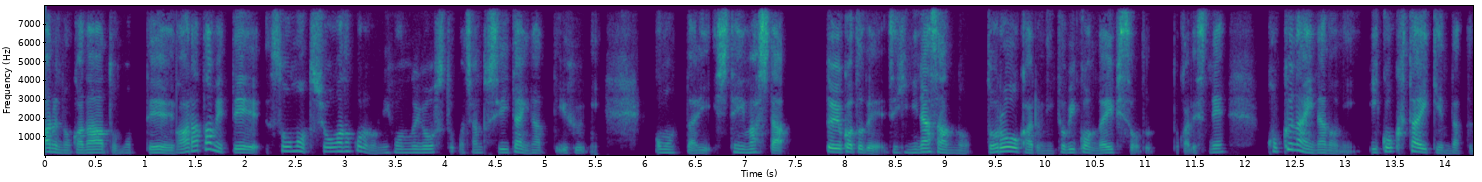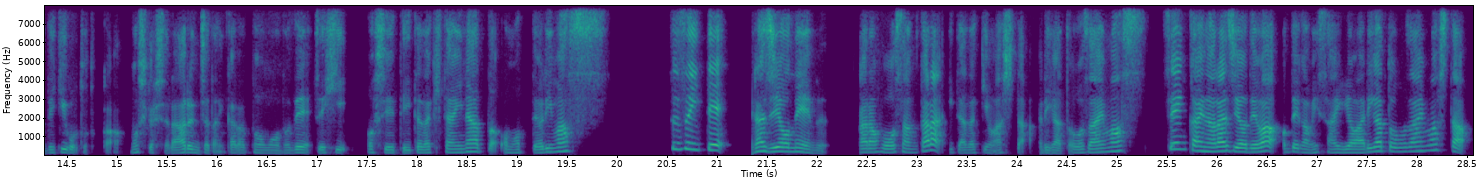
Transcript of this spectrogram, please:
あるのかなと思って、改めてそう思うと昭和の頃の日本の様子とかちゃんと知りたいなっていうふうに思ったりしていました。ということで、ぜひ皆さんのドローカルに飛び込んだエピソードとかですね、国内なのに異国体験だった出来事とか、もしかしたらあるんじゃないかなと思うので、ぜひ教えていただきたいなと思っております。続いて、ラジオネーム、アラフォーさんからいただきました。ありがとうございます。前回のラジオではお手紙採用ありがとうございました。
